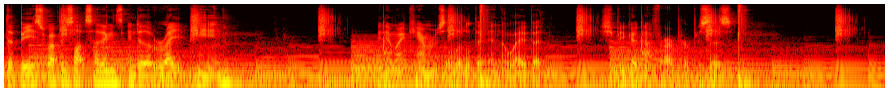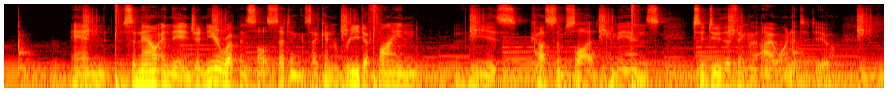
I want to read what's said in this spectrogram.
the base weapon slot settings into the right pane. I know my camera's a little bit in the way, but it should be good enough for our purposes. And so now in the engineer weapon slot settings, I can redefine these custom slot commands to do the thing that I wanted to do.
